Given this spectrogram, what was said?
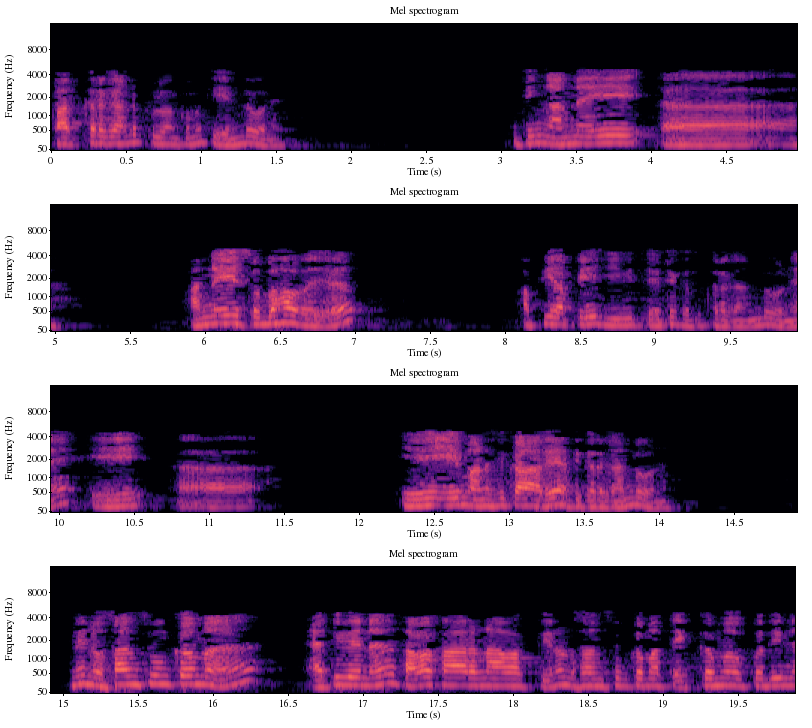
පත් කරගන්න පුළුවන්කම තියෙන්න ඕනේ. ඉතින් අන්න ඒ අන්න ඒ ස්වභාවය අපි අපේ ජීවිතයට එකතු කරගන්න ඕනේ. ඒ ඒ ඒ මානසිකාරය ඇති කරගන්න ඕනේ. මේ නොසන්සුන්කම ඇති වෙන තව කාරණාවක් තියෙනවා. නොසන්සුන්කමත් එක්කම උපදින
